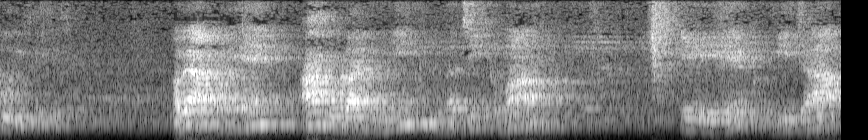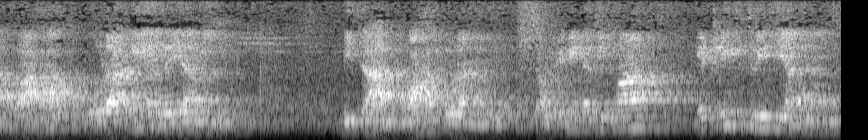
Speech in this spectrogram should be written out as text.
પૂરી થઈ ગઈ છે. હવે આપણે આ ગોળાની નજીકમાં એક બીજા વાહક ગોળાને લઈ આવીએ. બીજા વાહક ગોળાને લઈ આવીએ. ચાલો, એની નજીકમાં એટલી જ ત્રિજ્યાનું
